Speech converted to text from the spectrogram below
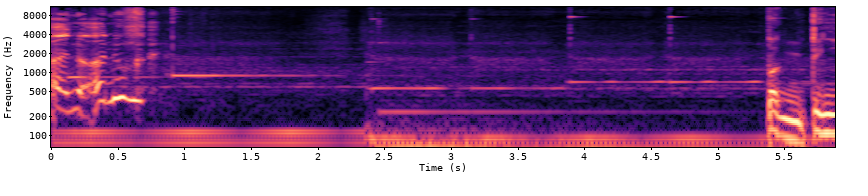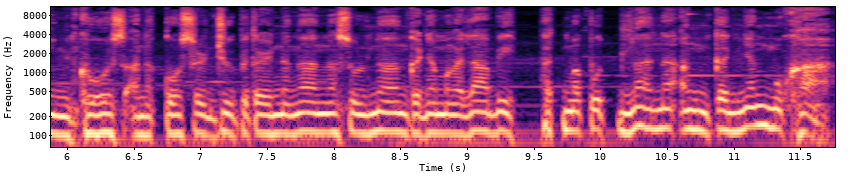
Ano, anong... Pagtingin ko sa anak ko, Sir Jupiter, nangangasol na ang kanyang mga labi at maputla na ang kanyang mukha.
